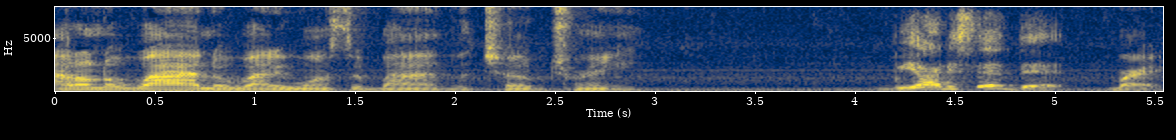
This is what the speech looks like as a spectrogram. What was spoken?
I don't know why nobody wants to buy the Chubb train. We already said that. Right.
